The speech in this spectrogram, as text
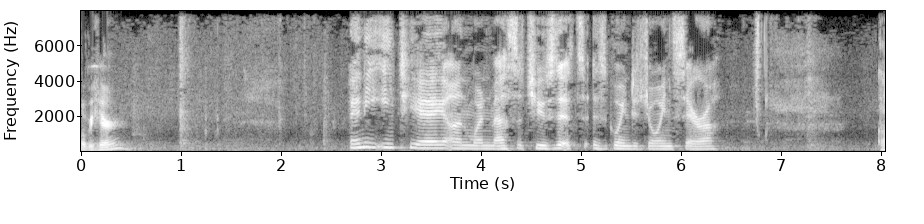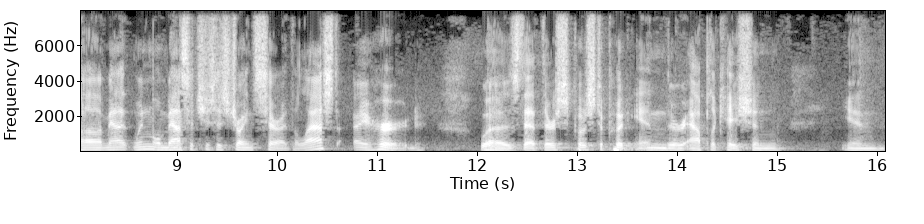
Over here. Any ETA on when Massachusetts is going to join SARA? Uh, when will Massachusetts join SARA? The last I heard was that they're supposed to put in their application in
